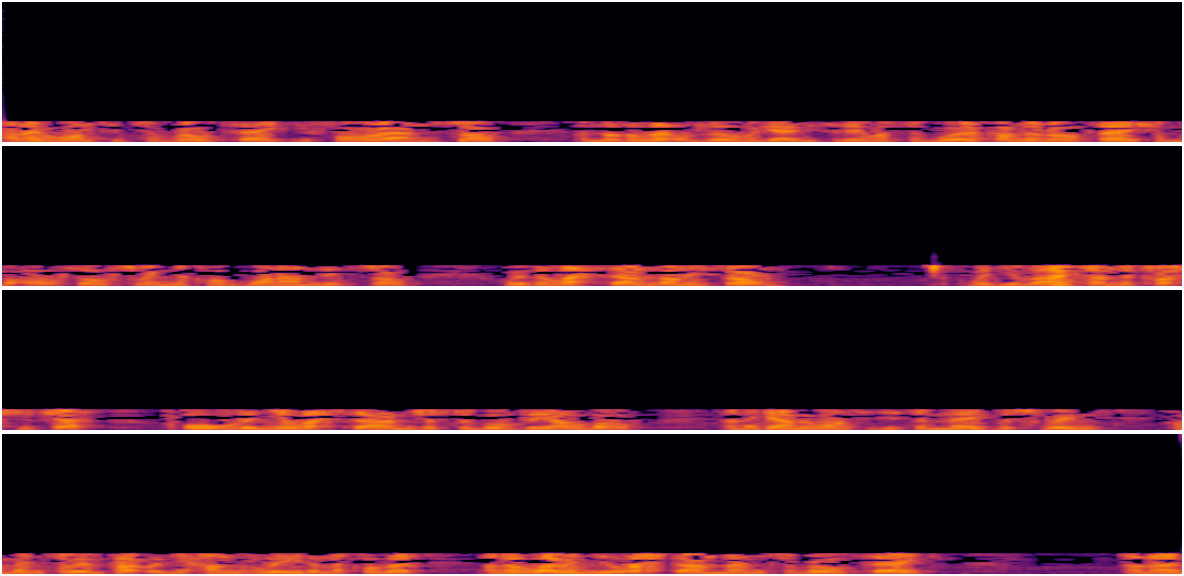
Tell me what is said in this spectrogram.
and I wanted to rotate your forearms. So another little drill we gave you to do was to work on the rotation, but also swing the club one-handed. So with the left hand on its own, with your right hand across your chest, holding your left arm just above the elbow. And again, we wanted you to make the swing, come into impact with your hands leading the club head, and allowing your left arm then to rotate. And then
